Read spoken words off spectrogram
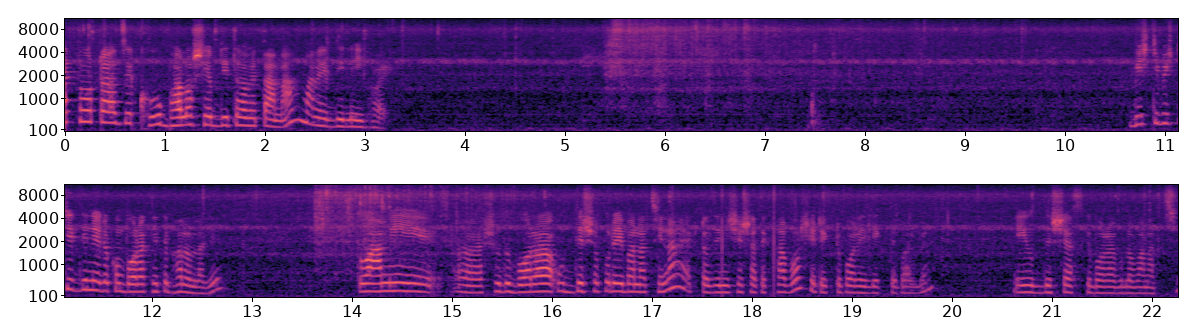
এটা এতটা যে খুব ভালো শেপ দিতে হবে তা না মানে দিলেই হয়। বৃষ্টি বৃষ্টির দিনে এরকম বড়া খেতে ভালো লাগে। তো আমি শুধু বড়া উদ্দেশ্য করেই বানাচ্ছি না, একটা জিনিসের সাথে খাব, সেটা একটু পরেই দেখতে পারবেন। এই উদ্দেশ্যে আজকে বড়াগুলো বানাচ্ছি।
